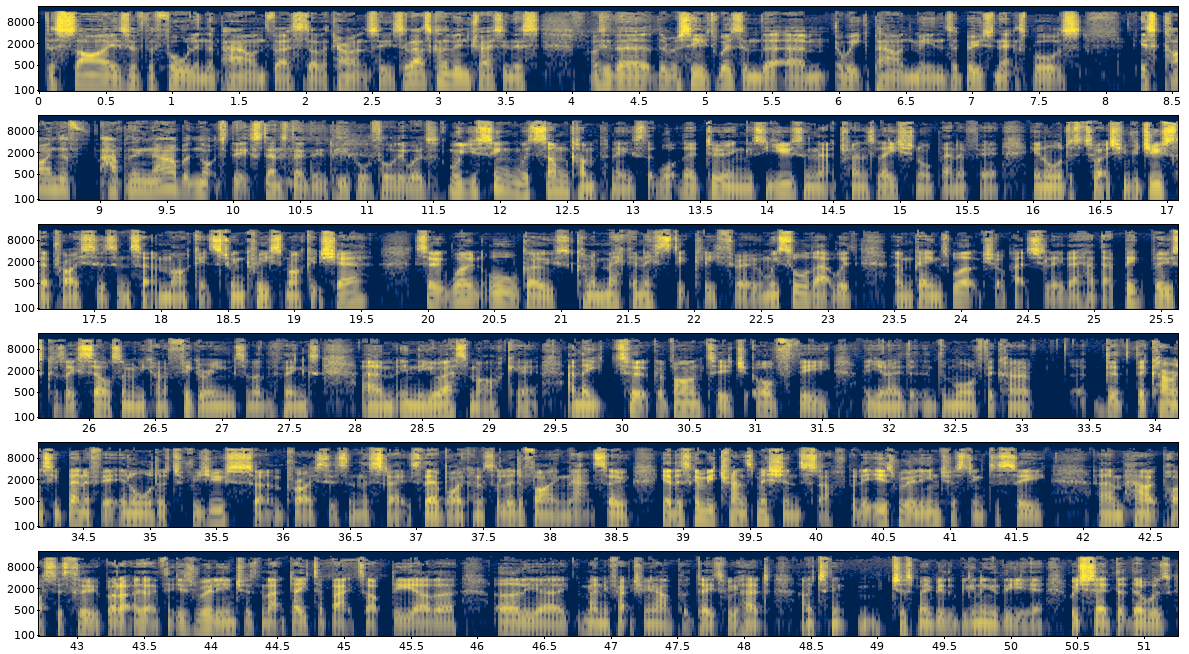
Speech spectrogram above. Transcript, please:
the size of the fall in the pound versus other currencies. So that's kind of interesting. This obviously the the received wisdom that um, a weak pound means a boost in exports is kind of happening now, but not to the extent I don't think people thought it would. Well, you're seeing with some companies that what they're doing is using that translational benefit in order to actually reduce their prices in certain markets to increase market share. So it won't all go kind of mechanistically through. And we saw that with um, Games Workshop actually. They had that big boost because they sell so many kind of figurines and other things um, in the US market, and they took advantage of the you know the, the more of the kind of the, the currency benefit in order to reduce certain prices in the states, thereby kind of solidifying that. So yeah, there's going to be transmission stuff, but it is really interesting to see um, how it passes through. But I, I, think it's really interesting that data backed up the other earlier manufacturing output data we had. I think just maybe at the beginning of the year, which said that there was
